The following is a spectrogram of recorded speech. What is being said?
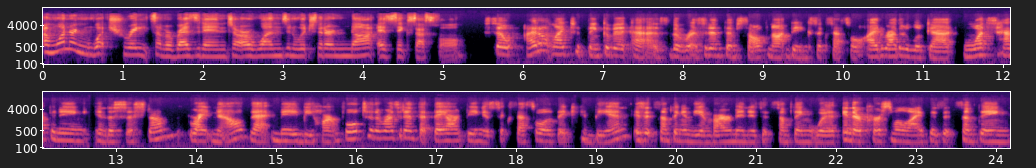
I'm wondering what traits of a resident are ones in which that are not as successful. So I don't like to think of it as the resident themselves not being successful. I'd rather look at what's happening in the system right now that may be harmful to the resident that they aren't being as successful as they can be in. Is it something in the environment? Is it something with in their personal life? Is it something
